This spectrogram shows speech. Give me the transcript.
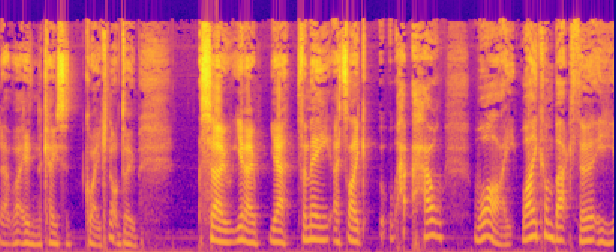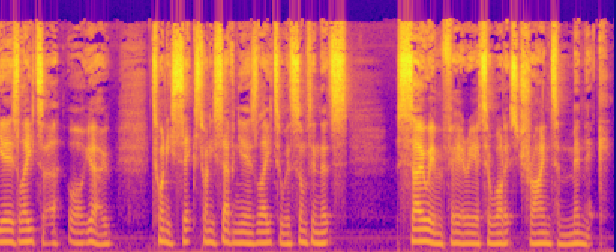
uh, in the case of quake not doom. So you know yeah for me it's like how why? Why come back 30 years later or you know 26 27 years later with something that's so inferior to what it's trying to mimic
